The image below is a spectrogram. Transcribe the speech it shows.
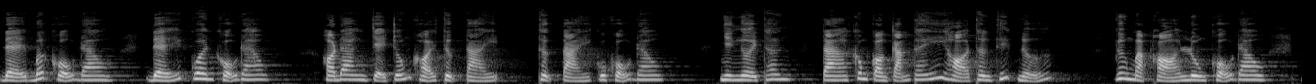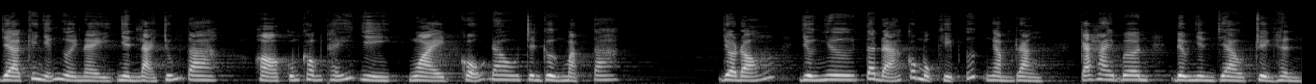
để bớt khổ đau, để quên khổ đau. Họ đang chạy trốn khỏi thực tại, thực tại của khổ đau. Nhìn người thân, ta không còn cảm thấy họ thân thiết nữa. Gương mặt họ luôn khổ đau và khi những người này nhìn lại chúng ta, họ cũng không thấy gì ngoài khổ đau trên gương mặt ta. Do đó, dường như ta đã có một hiệp ước ngầm rằng cả hai bên đều nhìn vào truyền hình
